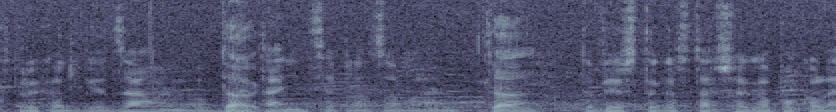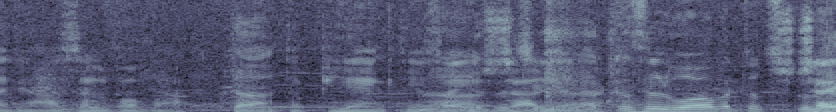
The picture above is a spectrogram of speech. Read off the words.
których odwiedzałem, bo w Tak. Brytanice pracowałem. tak, To wiesz, tego starszego pokolenia, z Lwowa, tak. to pięknie No, zajeżdżali. na- to z Lwowa to Szczepcio,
